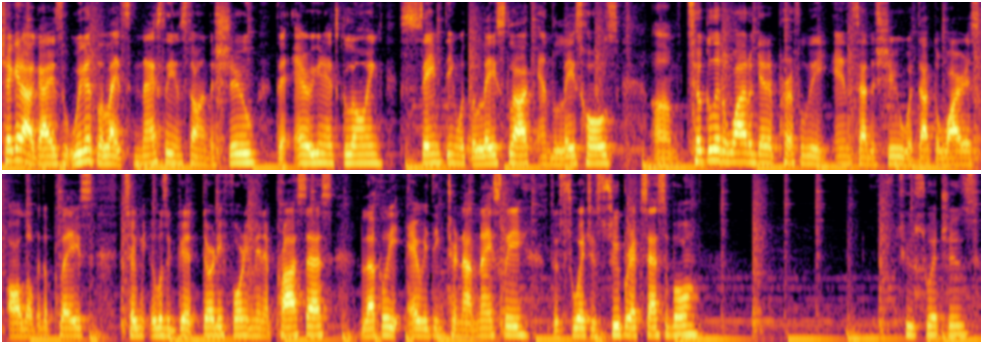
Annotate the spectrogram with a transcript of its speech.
Check it out guys, we got the lights nicely installed in the shoe, the air unit's glowing, same thing with the lace lock and the lace holes. Um, took a little while to get it perfectly inside the shoe without the wires all over the place. Took me, it was a good 30, 40 minute process. Luckily, everything turned out nicely. The switch is super accessible. Two switches.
